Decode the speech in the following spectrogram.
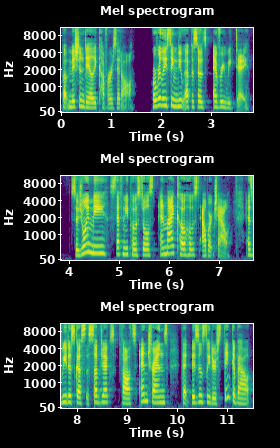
but Mission Daily covers it all. We're releasing new episodes every weekday. So join me, Stephanie Postles, and my co host Albert Chow as we discuss the subjects, thoughts, and trends that business leaders think about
